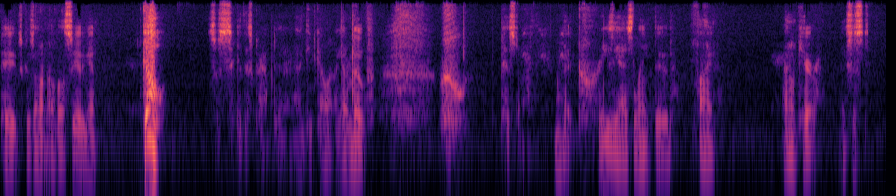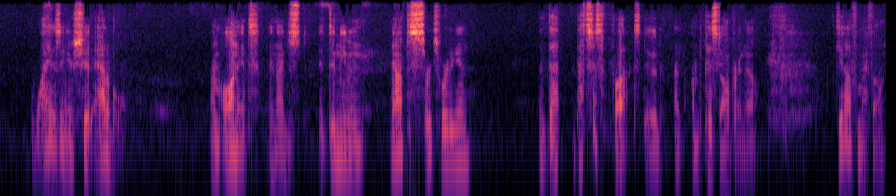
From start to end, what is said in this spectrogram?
page because I don't know if I'll see it again. Go! So sick of this crap, dude. I gotta get going. I gotta move. Whew. Pissed off. Look at that crazy ass link, dude. Fine. I don't care. It's just, why isn't your shit addable? I'm on it, and I just, it didn't even, now I have to search for it again? Like that, that's just fucked, dude. I'm, I'm pissed off right now. Get off of my phone.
